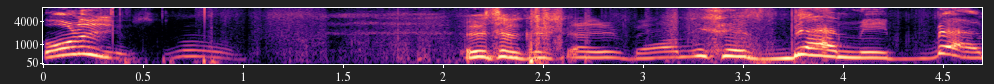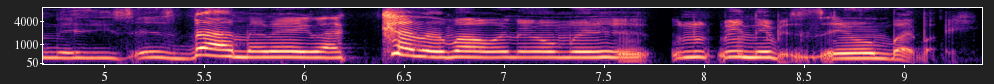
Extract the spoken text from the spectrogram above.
Doğru diyorsun. Evet arkadaşlar beğendiyseniz beğenmeyi, beğenmediyseniz beğenmemeyi ve kanalıma abone olmayı unutmayın. Hepinizi seviyorum. Bay bay.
